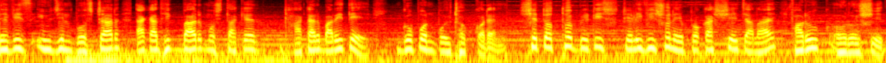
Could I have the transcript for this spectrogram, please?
ডেভিস ইউজিন বোস্টার একাধিকবার মোস্তাকের ঢাকার বাড়িতে গোপন বৈঠক করেন সে তথ্য ব্রিটিশ টেলিভিশনে প্রকাশ্যে জানায় ফারুক ও রশিদ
